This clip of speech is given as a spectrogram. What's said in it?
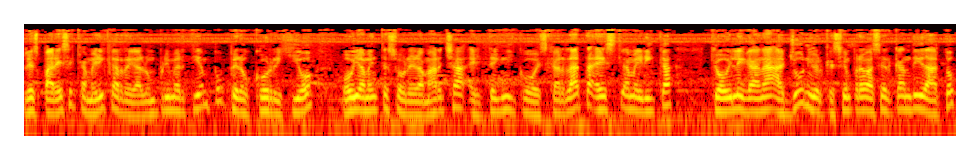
¿Les parece que América regaló un primer tiempo, pero corrigió, obviamente, sobre la marcha el técnico Escarlata, este América, que hoy le gana a Junior, que siempre va a ser candidato,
